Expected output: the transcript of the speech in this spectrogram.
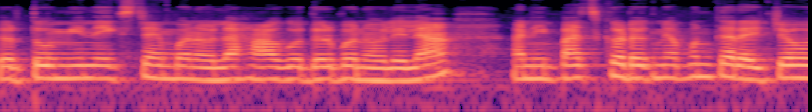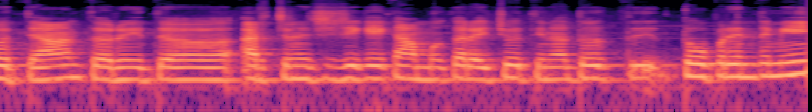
तर तो मी नेक्स्ट टाईम बनवला. हा अगोदर बनवलेला. आणि पाच कडकण्या पण करायच्या होत्या. तर इथं अर्चनाची जी काही कामं करायची होती ना तो तोपर्यंत मी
